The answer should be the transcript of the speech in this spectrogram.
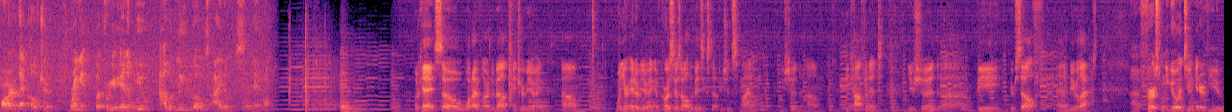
part of that culture, bring it. But for your interview, I would leave those items at home. Okay, so what I've learned about interviewing. Um, when you're interviewing, of course there's all the basic stuff. You should smile, you should um, be confident, you should uh, be yourself, and be relaxed. Uh, first, when you go into an interview,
